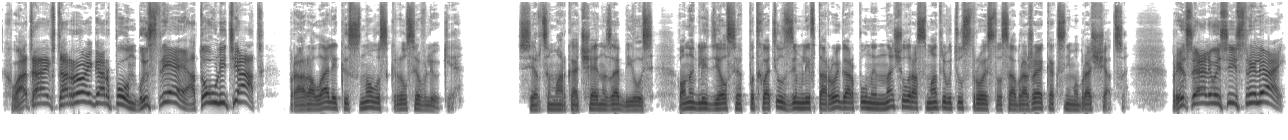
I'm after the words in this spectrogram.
«Хватай второй гарпун! Быстрее, а то улетят!» — проорал Алик и снова скрылся в люке. Сердце Марка отчаянно забилось. Он огляделся, подхватил с земли второй гарпун и начал рассматривать устройство, соображая, как с ним обращаться. «Прицеливайся и стреляй!»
